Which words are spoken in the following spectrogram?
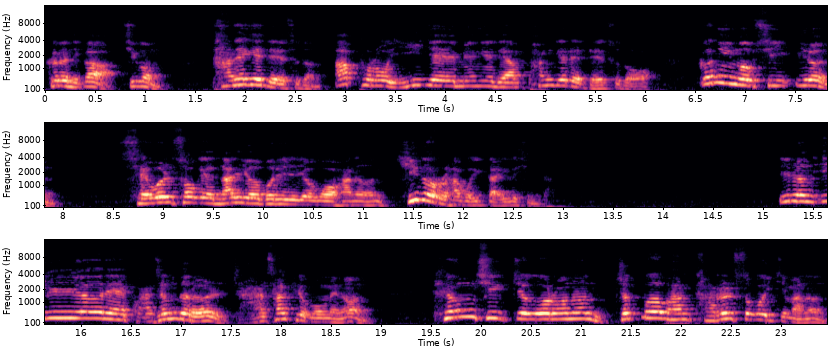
그러니까 지금 탄핵에 대해서든 앞으로 이재명에 대한 판결에 대해서도 끊임없이 이런 세월 속에 날려버리려고 하는 기도를 하고 있다 이것입니다. 이런 일련의 과정들을 잘 살펴보면은 형식적으로는 적법한 탈을 쓰고 있지만은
